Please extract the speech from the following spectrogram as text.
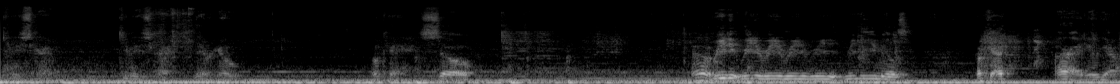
Give me the scrap. Give me the scrap. There we go. Okay, so. Oh. Read it, read it, read it, read it, read it, read the emails. Okay. Alright, here we go.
